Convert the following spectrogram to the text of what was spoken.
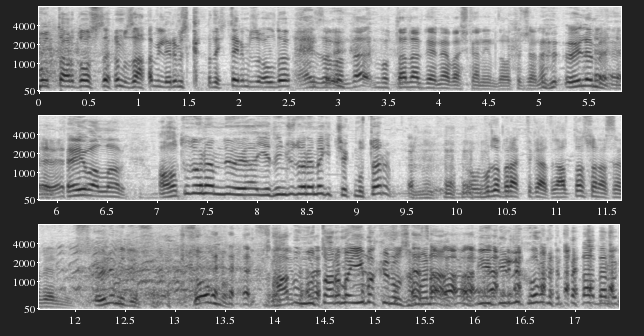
muhtar dostlarımız, abilerimiz, kardeşlerimiz oldu. Aynı zamanda Muhtarlar Derneği Başkanıyım da Ortaca'nın. Öyle mi? evet. Eyvallah abi. 6 dönem diyor ya. 7. döneme gidecek muhtarım. Burada bıraktık artık. Alttan sonrasını vermiyoruz. Öyle mi diyorsun? Son mu? Abi muhtarıma iyi bakın o zaman ha. Bir birlik olun hep beraber. Bak.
